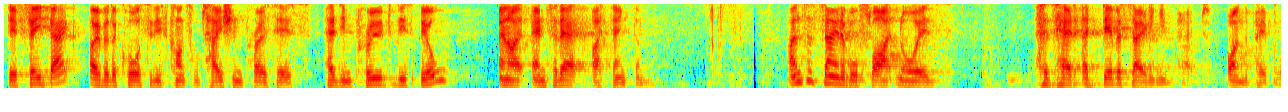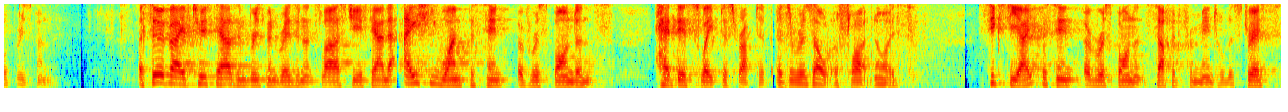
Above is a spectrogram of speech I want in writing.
Their feedback over the course of this consultation process has improved this bill, and, I, and for that I thank them. Unsustainable flight noise has had a devastating impact on the people of Brisbane. A survey of 2,000 Brisbane residents last year found that 81% of respondents had their sleep disrupted as a result of flight noise. 68% of respondents suffered from mental distress,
